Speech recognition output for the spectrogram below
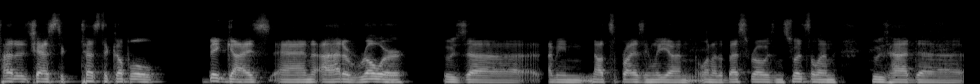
had a chance to test a couple big guys, and I had a rower who's uh I mean not surprisingly on one of the best rowers in Switzerland who's had uh,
